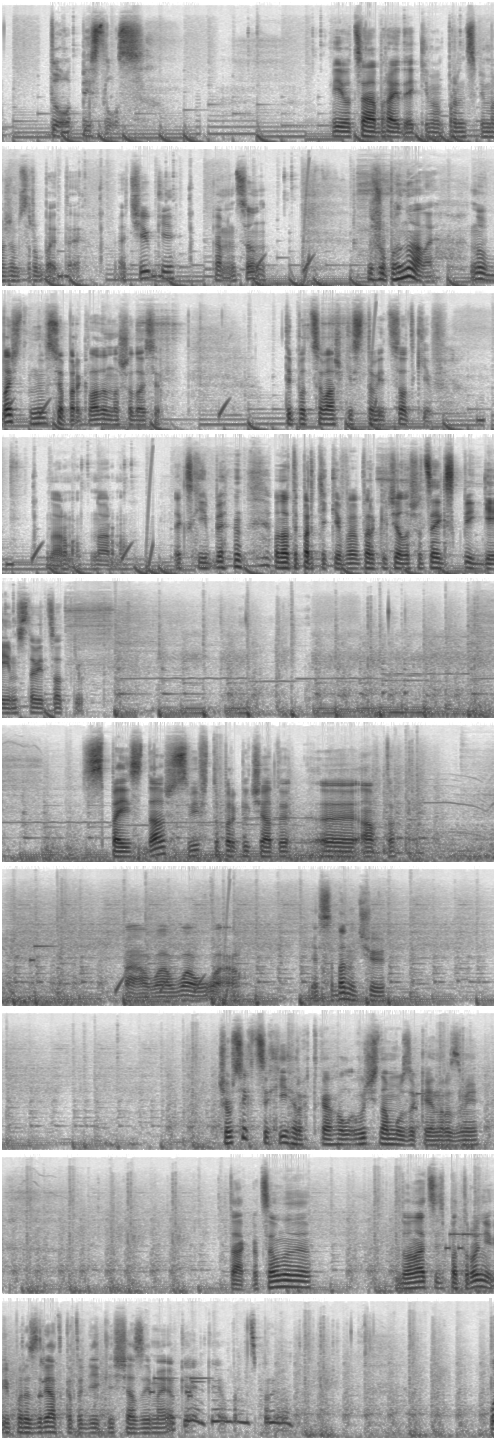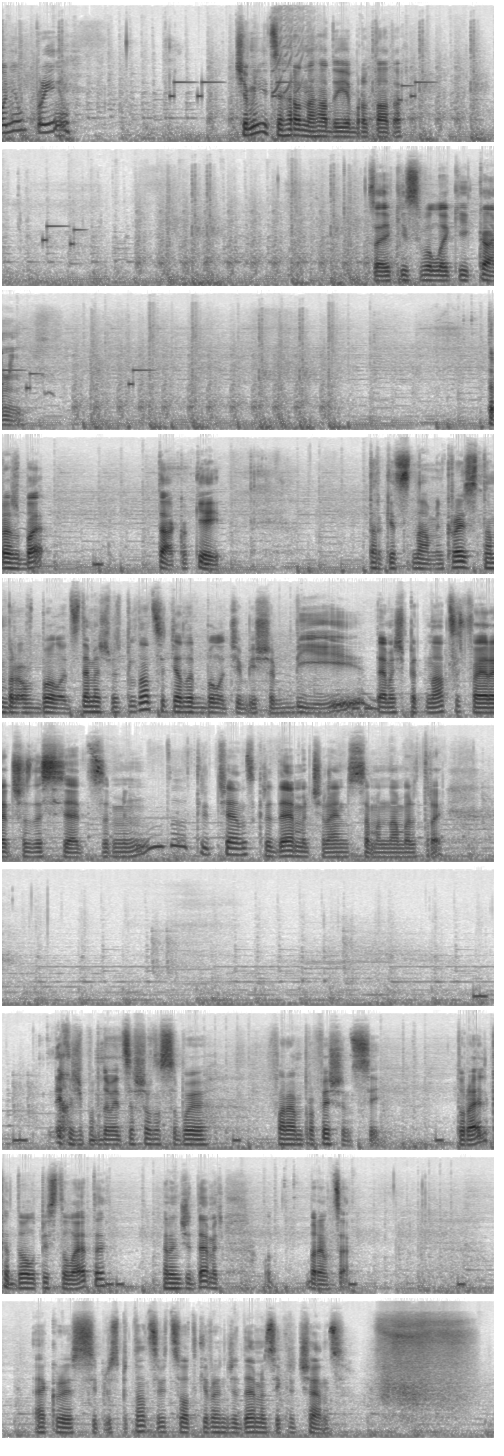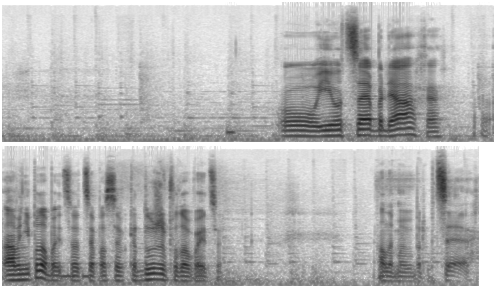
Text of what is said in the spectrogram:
Dual Pistols. І оце апгрейди, які ми, в принципі, можемо зробити. Ачівки, soon. Ну що, погнали. Ну, бачите, не все перекладено ще досі. Типу, це важкість 100%. Нормал, нормал. XP. Воно тепер тільки переключило, що це XP Game 100%. Space Dash, Swift переключати е, авто. Вау, вау, вау, вау. Я себе не чую. Чому в всіх цих іграх така гучна музика, я не розумію. Так, оце вони 12 патронів і перезарядка тоді якийсь час займає. Окей, окей, прийняв. Поняв, прийняв. Чи мені ця гра нагадує братата? Це якийсь великий камінь. Треш Б. Так, окей. Targets num. Increase number of bullets. Damage від 15, але булетів більше. B. Damage 15, fire rate 60. Замін... Crit chance, crit damage, range, summon number 3. Я хочу подивитися, що в нас з собою Firearm Proficiency. Турелька, дол пістолети. Range damage. От беремо це. Accuracy плюс 15%, range damage, secret chance. О, і оце бляха. А мені подобається оця пасивка, дуже подобається. Але ми виберемо це.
